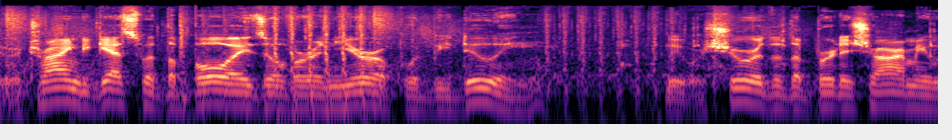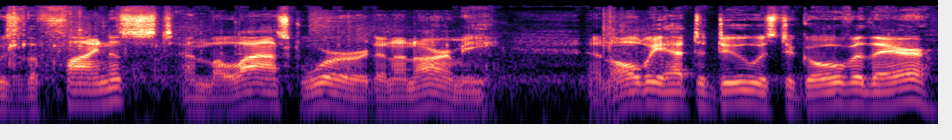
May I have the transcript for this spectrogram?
were trying to guess what the boys over in Europe would be doing. We were sure that the British Army was the finest and the last word in an army, and all we had to do was to go over there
